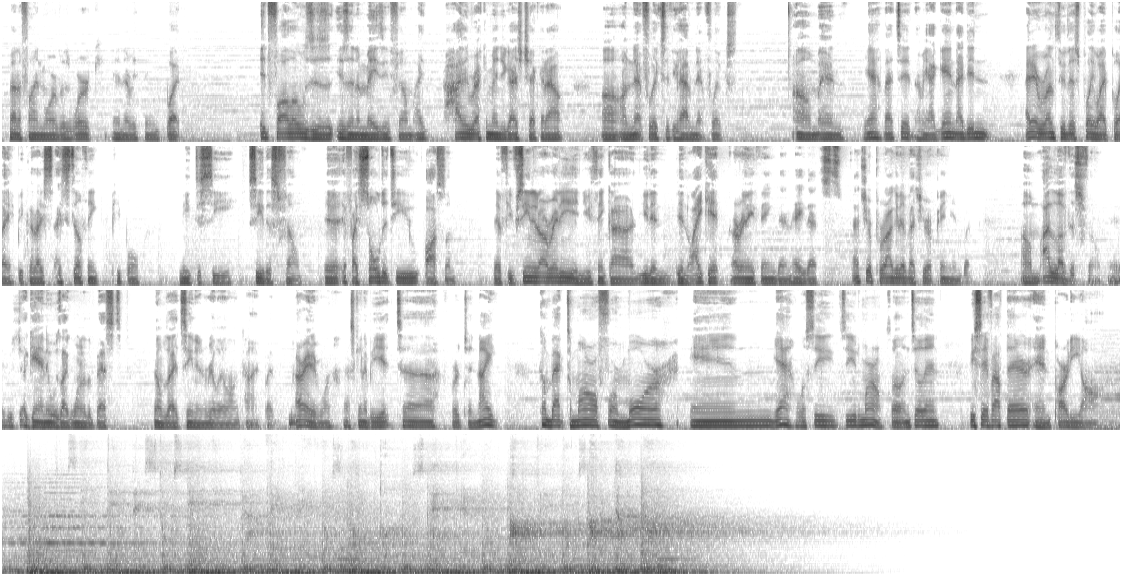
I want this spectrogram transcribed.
try to find more of his work and everything. But it follows is is an amazing film. I highly recommend you guys check it out uh, on Netflix if you have Netflix. Um, and yeah, that's it. I mean, again, I didn't, I didn't run through this play by play because I, I still think people need to see, see this film. If I sold it to you, awesome. If you've seen it already and you think, uh, you didn't, didn't like it or anything, then hey, that's, that's your prerogative. That's your opinion. But, um, I love this film. It was, again, it was like one of the best films I had seen in a really long time. But all right, everyone, that's gonna be it uh, for tonight. Come back tomorrow for more, and yeah, we'll see see you tomorrow. So until then, be safe out there and party on.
